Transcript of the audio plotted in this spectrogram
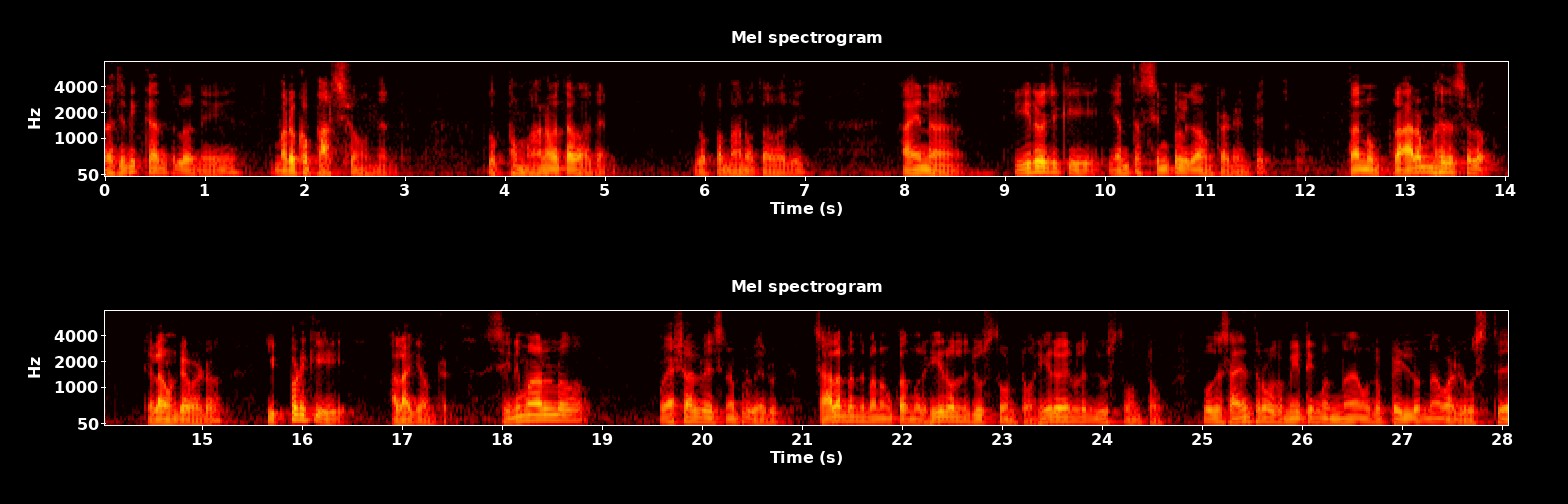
రజనీకాంత్లోని మరొక పార్శ్వం ఉందండి. గొప్ప మానవతావాదండి. గొప్ప మానవతావాది ఆయన ఈ రోజుకి ఎంత సింపుల్గా ఉంటాడంటే తను ప్రారంభ దశలో ఎలా ఉండేవాడో ఇప్పటికీ అలాగే ఉంటాడు. సినిమాల్లో వేషాలు వేసినప్పుడు వేరు. చాలామంది మనం కొందరు హీరోల్ని చూస్తూ ఉంటాం హీరోయిన్లను చూస్తూ ఉంటాం. ఒక సాయంత్రం ఒక మీటింగ్ ఉన్నా ఒక పెళ్ళి ఉన్నా వాళ్ళు వస్తే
